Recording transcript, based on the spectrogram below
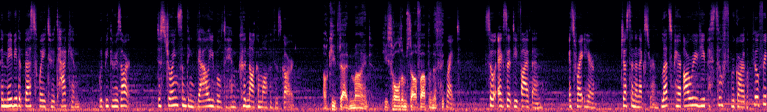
Then maybe the best way to attack him would be through his art. Destroying something valuable to him could knock him off of his guard. I'll keep that in mind. He's holed himself up in the th- Right. So exit D5 then. It's right here. Just in the next room. Let's pair. I'll review. I still, regardless. Feel free.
